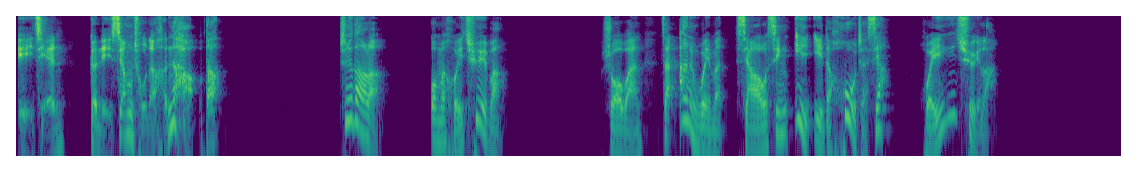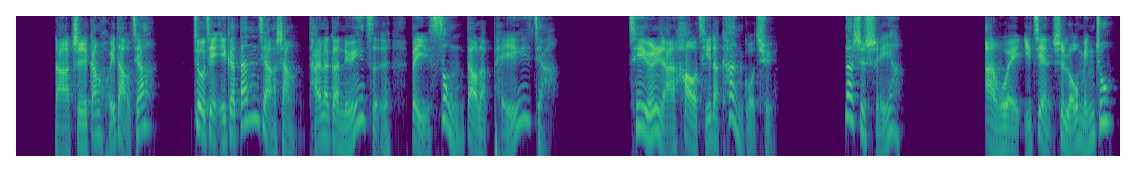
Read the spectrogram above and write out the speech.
以前跟你相处的很好的。”知道了，我们回去吧。说完，在暗卫们小心翼翼的护着下，回去了。哪知刚回到家，就见一个担架上抬了个女子，被送到了裴家。戚云染好奇的看过去，那是谁呀？暗卫一见是楼明珠，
